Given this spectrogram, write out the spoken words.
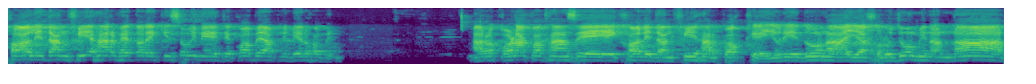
খালিদান ফিহার ভেতরে কিছুই নেই যে কবে আপনি বের হবেন। আরও কড়া কথা আছে, এই খালিদান ফিহার পক্ষে ইউরিদুনা নার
